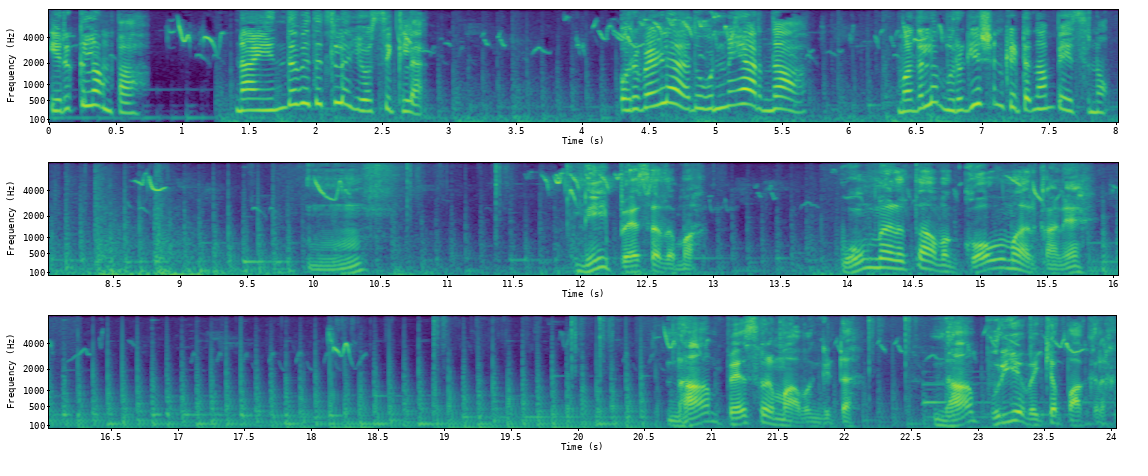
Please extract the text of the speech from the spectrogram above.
இருக்கலாம்ப்பா. நான் இந்த விதத்துல யோசிக்கல. ஒருவேளை அது உண்மையா இருந்தா முதல்ல முருகேஷன் கிட்ட தான் பேசணும். நீ பேசாதம்மா. உன் மேல தான் அவன் கோபமா இருக்கானே. நான் பேசுறேம்மா அவங்கிட்ட நான் புரிய வைக்க பாக்குறேன்.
